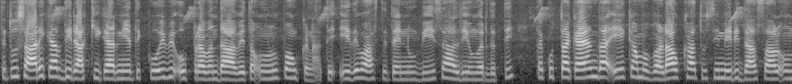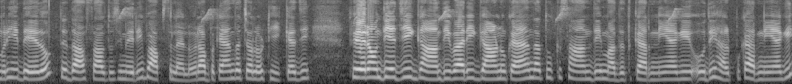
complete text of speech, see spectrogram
ਤੇ ਤੂੰ ਸਾਰੇ ਘਰ ਦੀ ਰਾਖੀ ਕਰਨੀ ਹੈ ਤੇ ਕੋਈ ਵੀ ਓਪਰਾ ਬੰਦਾ ਆਵੇ ਤਾਂ ਉਹਨੂੰ ਭੌਂਕਣਾ ਤੇ ਇਹਦੇ ਵਾਸਤੇ ਤੈਨੂੰ 20 ਸਾਲ ਦੀ ਉਮਰ ਦਿੱਤੀ, ਤਾਂ ਕੁੱਤਾ ਕਹਿੰਦਾ ਇਹ ਕੰਮ ਬੜਾ ਔਖਾ, ਤੁਸੀਂ ਮੇਰੀ 10 ਸਾਲ ਉਮਰ ਹੀ ਦੇ ਦਿਓ ਤੇ 10 ਸਾਲ ਤੁਸੀਂ ਮੇਰੀ ਵਾਪਸ ਲੈ ਲਓ। ਰੱਬ ਕਹਿੰਦਾ ਚਲੋ ਠੀਕ ਹੈ ਜੀ। ਫੇਰ ਆਉਂਦੀ ਹੈ ਜੀ ਗਾਂ ਦੀ ਵਾਰੀ, ਗਾਂ ਨੂੰ ਕਹਿੰਦਾ ਤੂੰ ਕਿਸਾਨ ਦੀ ਮਦਦ ਕਰਨੀ ਹੈਗੀ, ਉਹਦੀ ਹੈਲਪ ਕਰਨੀ ਹੈਗੀ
